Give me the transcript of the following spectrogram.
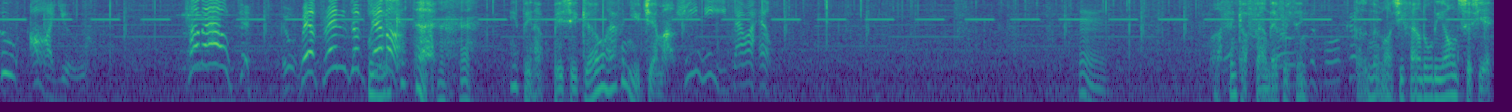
Who are you? Come out! We're friends of Will you Gemma! look at that? You've been a busy girl, haven't you, Gemma? She needs our help. Hmm. I think I've found everything. Doesn't look like she found all the answers yet.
